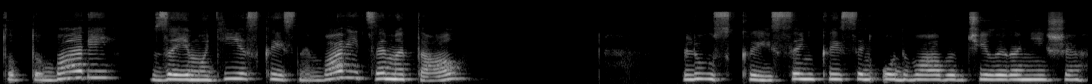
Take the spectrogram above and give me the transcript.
Тобто барій взаємодіє з киснем. Барій – це метал, плюс кисень, кисень О2 ви вчили раніше.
